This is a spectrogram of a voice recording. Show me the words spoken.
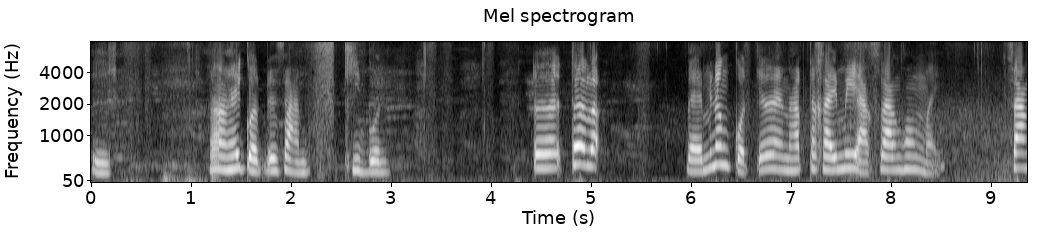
เออ ใช่ถ้าให้กดไปสามขีดบน เออถ้าเราแต่ไม่ต้องกดก็ได้นะครับ ถ้าใครไม่อยากสร้างห้องใหม่ สร้าง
